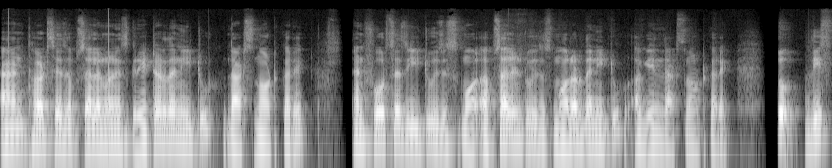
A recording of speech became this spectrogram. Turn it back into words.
And third says epsilon 1 is greater than e2 that's not correct. And fourth says e2 is small epsilon 2 is smaller than e2 again that's not correct. So this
